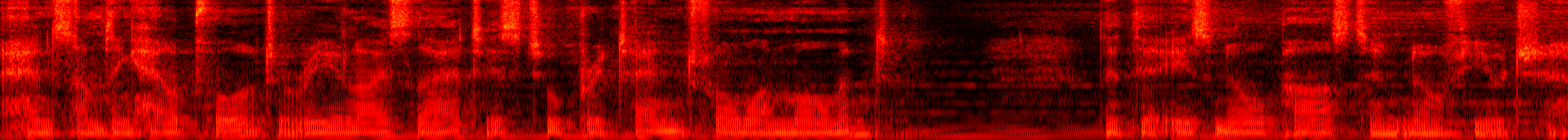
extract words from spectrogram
And something helpful to realize that is to pretend for one moment that there is no past and no future.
